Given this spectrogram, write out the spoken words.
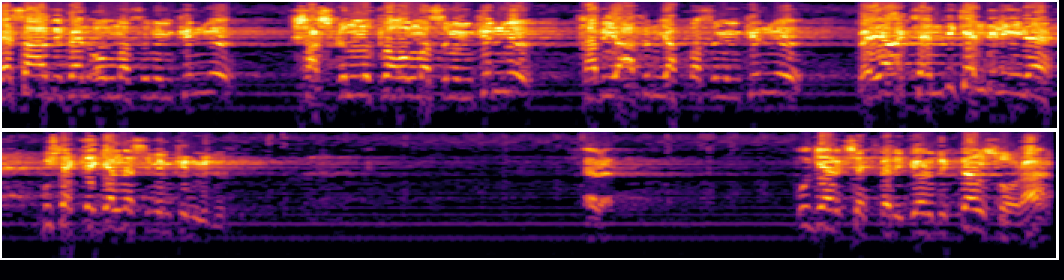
Tesadüfen olması mümkün mü? Şaşkınlıkla olması mümkün mü? Tabiatın yapması mümkün mü? Veya kendi kendiliğine bu şekle gelmesi mümkün müdür? Evet. Bu gerçekleri gördükten sonra,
